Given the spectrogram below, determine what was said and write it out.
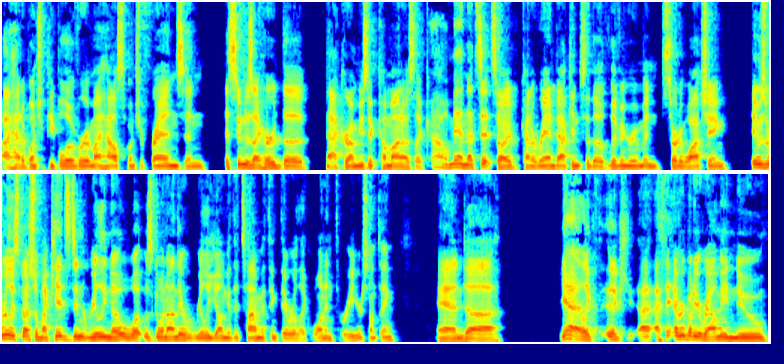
I had a bunch of people over at my house, a bunch of friends, and as soon as I heard the background music come on, I was like, "Oh man, that's it!" So I kind of ran back into the living room and started watching it was really special. My kids didn't really know what was going on. They were really young at the time. I think they were like one and three or something. And uh, yeah, like like I, I think everybody around me knew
